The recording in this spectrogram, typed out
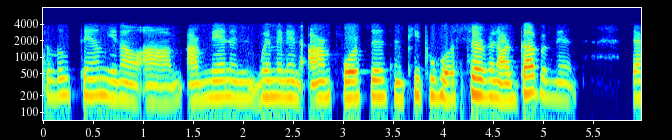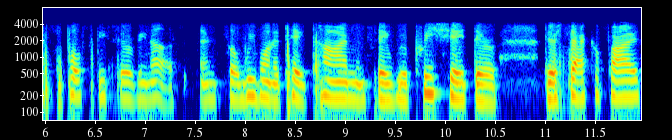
salute them, you know, um, our men and women in armed forces and people who are serving our government that's supposed to be serving us. And so we want to take time and say we appreciate their their sacrifice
